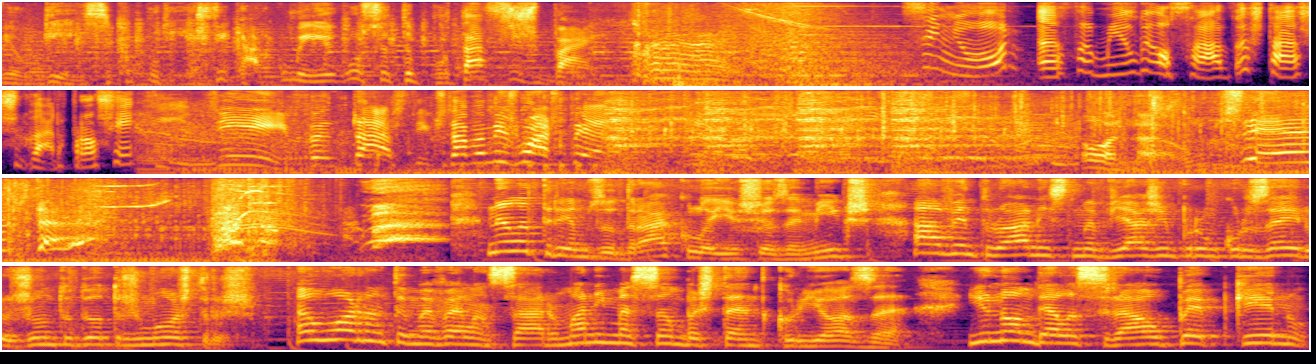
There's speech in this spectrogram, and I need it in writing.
Eu disse que podias ficar comigo se te portasses bem. Senhor, a família Ossada está a chegar para o check-in. Sim, fantástico. Estava mesmo à espera. Oh não, senta! Nela teremos o Drácula e os seus amigos a aventurarem-se numa viagem por um cruzeiro junto de outros monstros. A Warner também vai lançar uma animação bastante curiosa e o nome dela será O Pé Pequeno.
